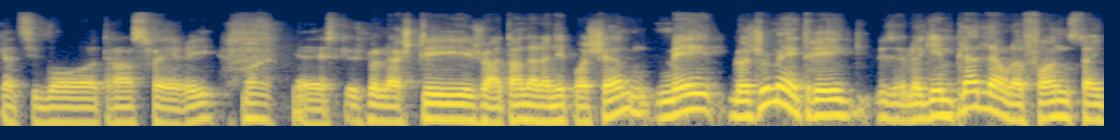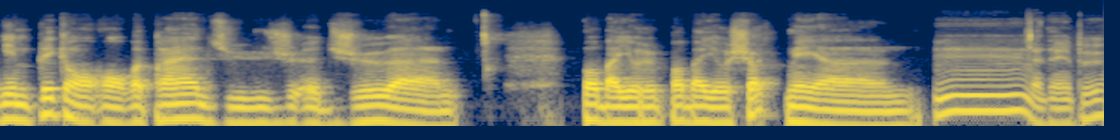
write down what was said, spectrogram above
quand il va transférer. Ouais. Euh, Est-ce que je vais l'acheter? Je vais attendre à l'année prochaine. Mais le jeu m'intrigue. Le gameplay a de l'air le fun. C'est un gameplay qu'on on reprend du jeu, du jeu euh, pas, Bio- pas Bioshock, mais euh, Hum, attends un peu.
